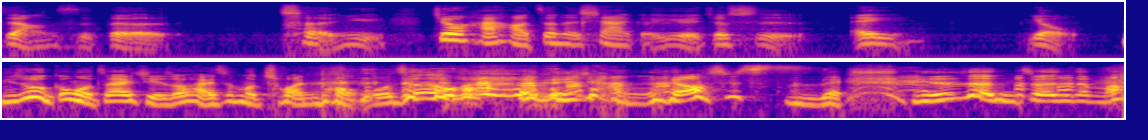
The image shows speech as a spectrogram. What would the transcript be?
这样子的成语。就还好，真的下个月就是哎有。你说我跟我在一起的时候还这么传统，我真的会 很想要去死哎！你是认真的吗？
